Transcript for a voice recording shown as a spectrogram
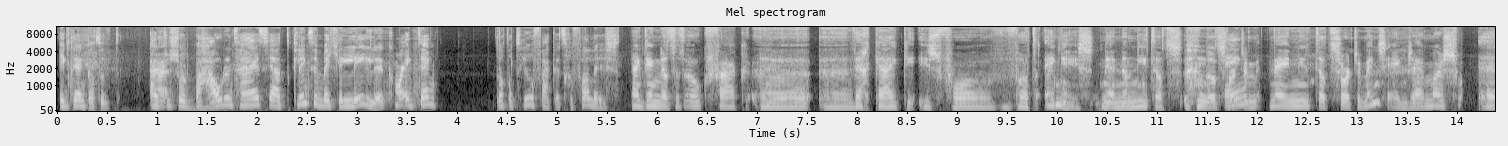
ik denk dat het uit een soort behoudendheid. Ja, het klinkt een beetje lelijk, maar ik denk dat dat heel vaak het geval is. Nou, ik denk dat het ook vaak uh, uh, wegkijken is voor wat eng is. Nee, dan niet dat, dat soorten, nee, niet dat soorten mensen eng zijn, maar uh,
